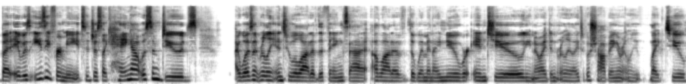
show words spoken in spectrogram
But it was easy for me to just like hang out with some dudes I wasn't really into a lot of the things that a lot of the women I knew were into. You know, I didn't really like to go shopping. I really like to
